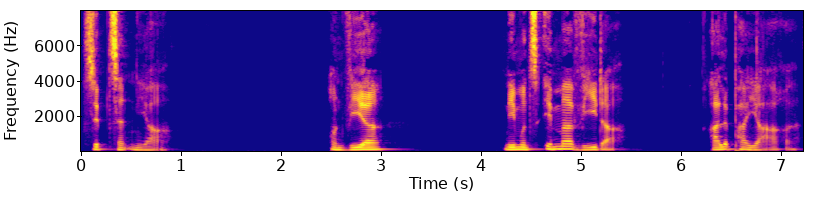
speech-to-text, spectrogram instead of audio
17. Jahr. Und wir nehmen uns immer wieder, alle paar Jahre,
